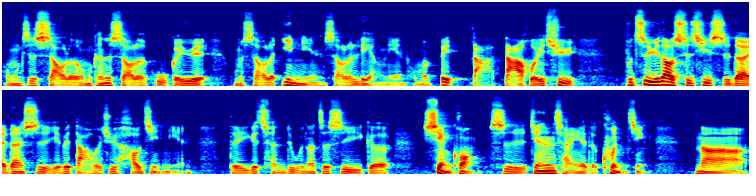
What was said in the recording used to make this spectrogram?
我们是少了，我们可能少了五个月，我们少了一年，少了两年，我们被打打回去，不至于到石器时代，但是也被打回去好几年。的一个程度，那这是一个现况，是健身产业的困境。那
